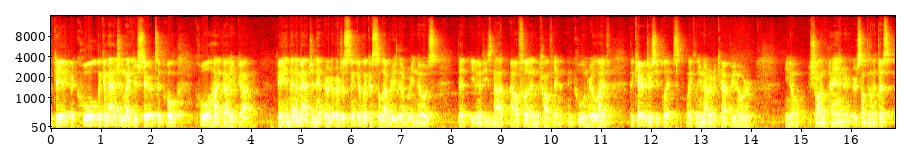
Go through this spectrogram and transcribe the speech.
okay? Like a cool like imagine like your stereotypical cool high value guy okay? And then imagine it or, or just think of like a celebrity that everybody knows that even if he's not alpha and confident and cool in real life, the characters he plays, like Leonardo DiCaprio or, you know, Sean Penn or, or something like this,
